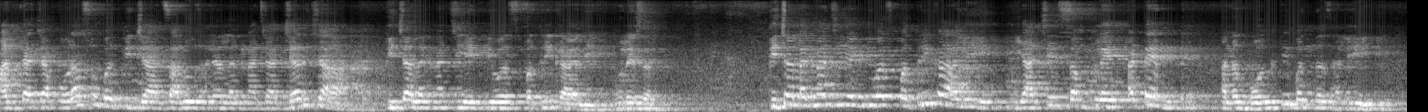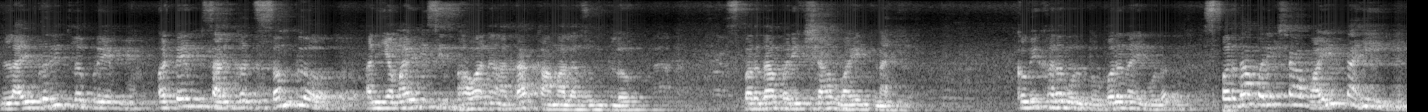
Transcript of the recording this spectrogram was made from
आणि त्याच्या पोरासोबत तिच्या चालू झाल्या लग्नाच्या चर्चा. तिच्या लग्नाची एक दिवस पत्रिका आली. फुले सर तिच्या लग्नाची एक दिवस पत्रिका आली याचे संपले अटेम्प्ट आणि बोलती बंद झाली. लायब्ररीतलं प्रेम अटेम्प्ट सारखं संपलं आणि एम आय डी सीत भावानं आता कामाला जुंपलं स्पर्धा परीक्षा वाईट नाही. कवी खरं बोलतो बरं नाही बोलत. स्पर्धा परीक्षा वाईट नाही.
